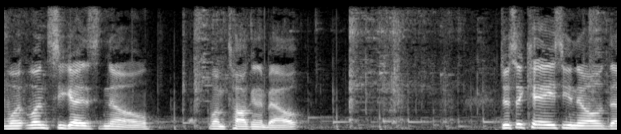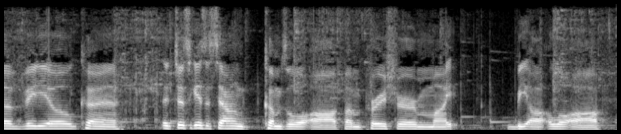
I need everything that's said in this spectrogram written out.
Once you guys know what I'm talking about. Just in case, you know, the video kind of... Just in case the sound comes a little off, I'm pretty sure might be a little off.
